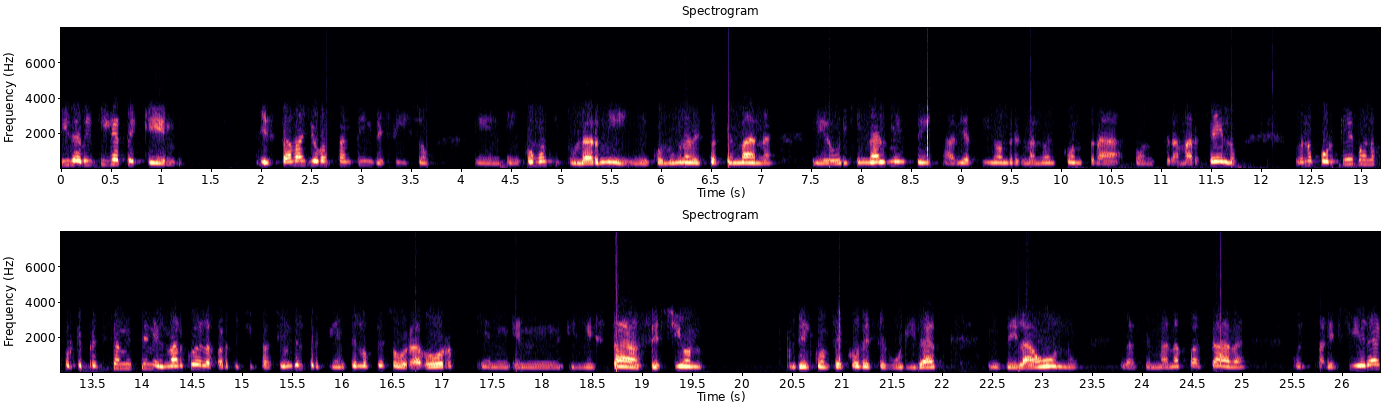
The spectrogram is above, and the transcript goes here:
Sí, David, fíjate que estaba yo bastante indeciso en, cómo titular mi, columna de esta semana. Eh, originalmente había sido Andrés Manuel contra, contra Marcelo. Bueno, ¿por qué? Bueno, porque precisamente en el marco de la participación del presidente López Obrador en, en, en esta sesión del Consejo de Seguridad de la ONU la semana pasada, pues pareciera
